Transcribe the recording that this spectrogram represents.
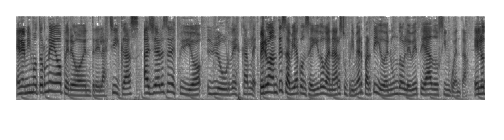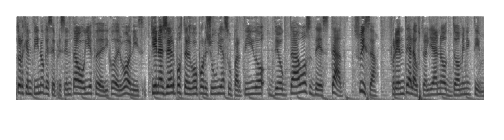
En el mismo torneo, pero entre las chicas, ayer se despidió Lourdes Carlet, pero antes había conseguido ganar su primer partido en un WTA 250. El otro argentino que se presenta hoy es Federico Del Bonis, quien ayer postergó por lluvia su partido de octavos de Stad, Suiza, frente al australiano Dominic Thiem.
